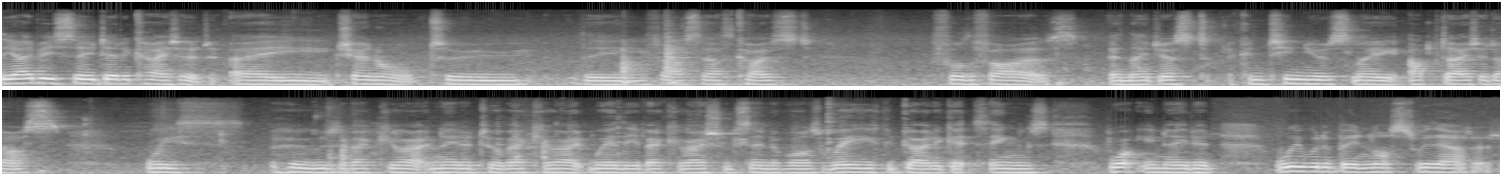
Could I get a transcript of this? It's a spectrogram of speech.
The ABC dedicated a channel to the far south coast for the fires, and they just continuously updated us with who was evacuate needed to evacuate, where the evacuation centre was, where you could go to get things, what you needed. We would have been lost without it.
